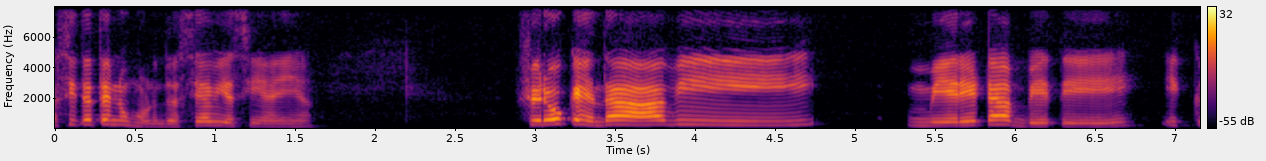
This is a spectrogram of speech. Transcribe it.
ਅਸੀਂ ਤਾਂ ਤੈਨੂੰ ਹੁਣ ਦੱਸਿਆ ਵੀ ਅਸੀਂ ਆਏ ਆ ਫਿਰ ਉਹ ਕਹਿੰਦਾ ਵੀ ਮੇਰੇ ਢਾਬੇ ਤੇ ਇੱਕ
